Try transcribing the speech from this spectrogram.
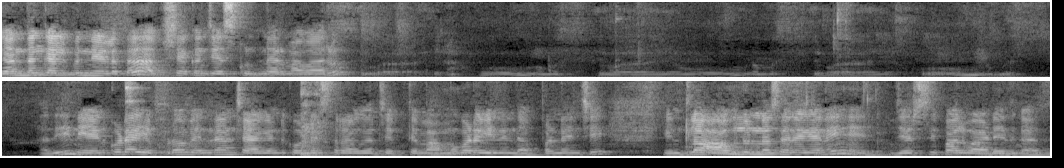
గంధం కలిపిన నీళ్ళతో అభిషేకం చేసుకుంటున్నారు మా వారు. అది నేను కూడా ఎప్పుడో విన్నాను చాగంటి కోటేశ్వరరావు గారు చెప్తే మా అమ్మ కూడా వినింది అప్పటి నుంచి. ఇంట్లో ఆవులు ఉన్నా సరే కానీ జెర్సీ పాలు వాడేది కాదు.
